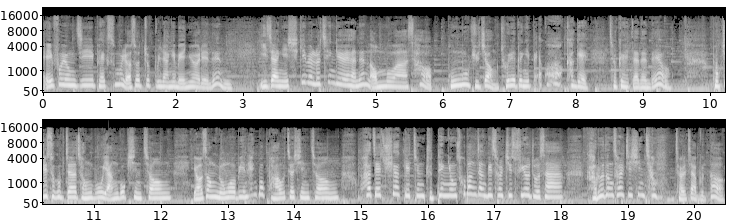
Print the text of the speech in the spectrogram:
A4 용지 126쪽 분량의 매뉴얼에는 이장이 시기별로 챙겨야 하는 업무와 사업, 복무 규정, 조례 등이 빼곡하게 적혀 있다는데요. 복지수급자 정부 양곡 신청, 여성 농업인 행복 바우처 신청, 화재 취약계층 주택용 소방장비 설치 수요 조사, 가로등 설치 신청 절차부터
